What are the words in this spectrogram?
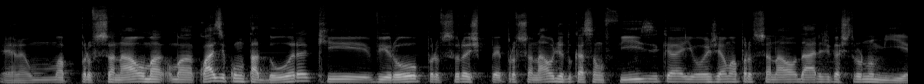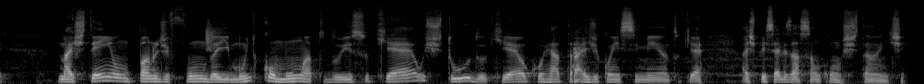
era uma profissional, uma, uma quase contadora que virou professora eh, profissional de educação física e hoje é uma profissional da área de gastronomia. Mas tem um pano de fundo aí muito comum a tudo isso, que é o estudo, que é o correr atrás de conhecimento, que é a especialização constante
